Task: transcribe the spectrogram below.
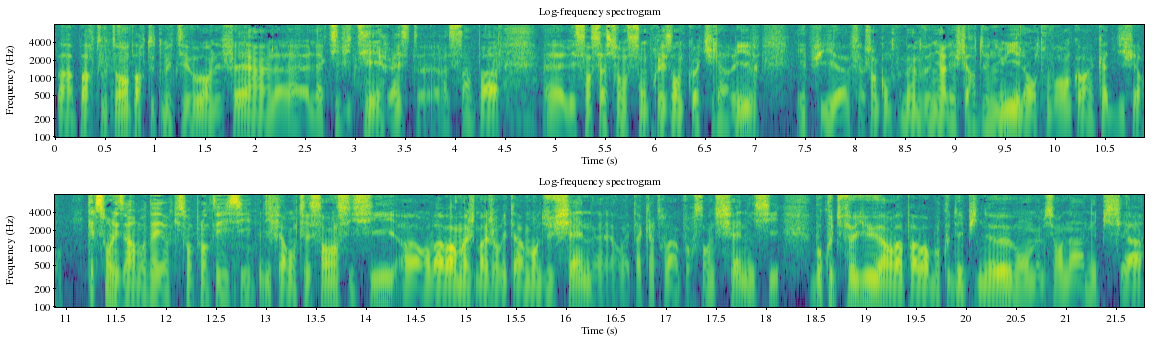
Par, par, tout temps, par toute météo, en effet, hein, l'activité reste reste sympa. Euh, les sensations sont présentes quoi qu'il arrive, et puis sachant qu'on peut même venir les faire de nuit, et là on trouvera encore un cadre différent. Quels sont les arbres d'ailleurs qui sont plantés ici? Différentes essences ici. on va avoir majoritairement du chêne. On va être à 80% de chêne ici. Beaucoup de feuillus. Hein, on va pas avoir beaucoup d'épineux bon, même si on a un épicéa,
